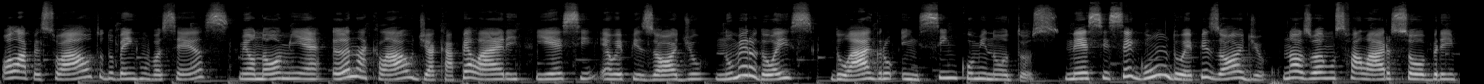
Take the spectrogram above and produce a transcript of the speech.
Olá pessoal, tudo bem com vocês? Meu nome é Ana Cláudia Capelari e esse é o episódio número 2 do Agro em 5 Minutos. Nesse segundo episódio, nós vamos falar sobre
